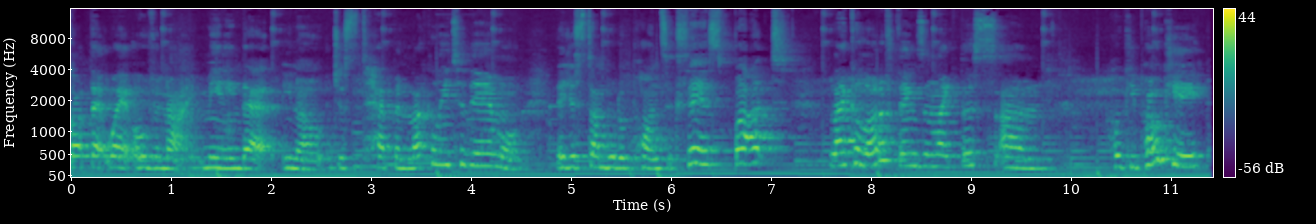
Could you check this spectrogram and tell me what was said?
got that way overnight, meaning that, you know, it just happened luckily to them or they just stumbled upon success. But like a lot of things in like this um, hokey pokey,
